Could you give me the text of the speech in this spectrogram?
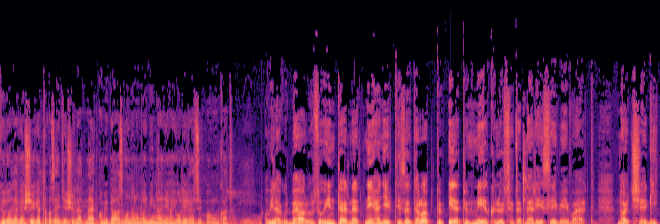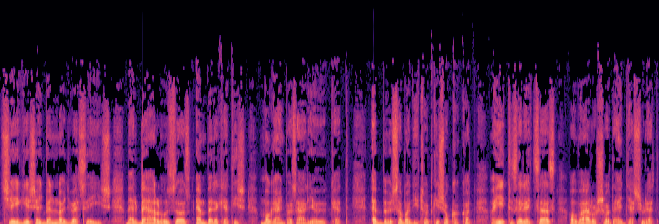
különlegességet az Egyesületnek, amiben azt gondolom, hogy mindannyian jól érezzük magunkat. A világot behálózó internet néhány évtized alatt életünk nélkülözhetetlen részévé vált. Nagy segítség és egyben nagy veszély is, mert behálózza az embereket is, magányba zárja őket. Ebből szabadított ki sokakat a 7100 a Városod Egyesület,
